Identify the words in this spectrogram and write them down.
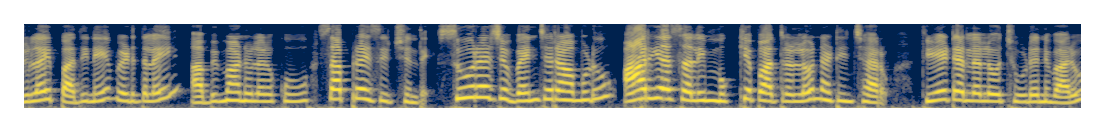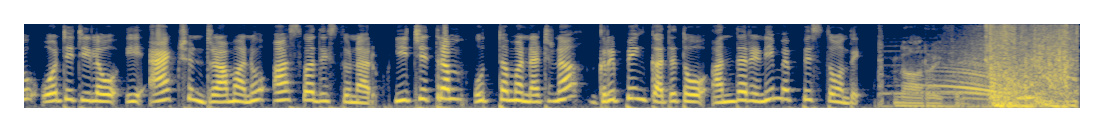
జులై పదినే విడుదలై అభిమానులకు సర్ప్రైజ్ ఇచ్చింది. సూరజ్ వెంజరాముడు ఆర్యా సలీం ముఖ్య పాత్రలో నటించారు. థియేటర్లలో చూడని వారు ఓటీటీలో ఈ యాక్షన్ డ్రామాను ఆస్వాదిస్తున్నారు. ఈ చిత్రం ఉత్తమ నటన గ్రిప్పింగ్ కథతో అందరినీ మెప్పిస్తోంది. నా రైఫిల్.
